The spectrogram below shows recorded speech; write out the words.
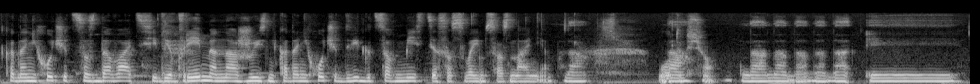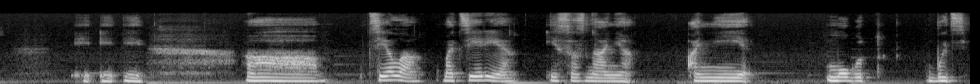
Когда не хочет создавать себе время на жизнь, когда не хочет двигаться вместе со своим сознанием. Да, Вот Да. и все. да, да, да, да, да. И, и, и, и а, тело, материя и сознание, они могут быть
